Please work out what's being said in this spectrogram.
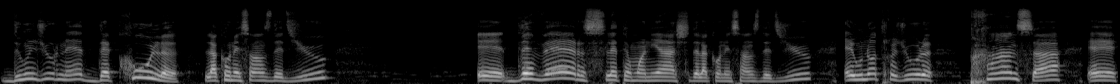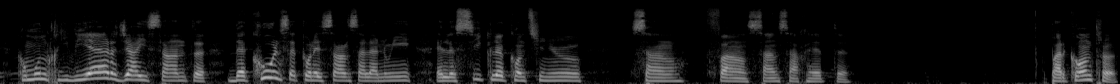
d'une journée découle la connaissance de Dieu et déverse le témoignage de la connaissance de Dieu, et un autre jour prend ça et comme une rivière jaillissante découle cette connaissance à la nuit et le cycle continue sans fin, sans arrêt. Par contre,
